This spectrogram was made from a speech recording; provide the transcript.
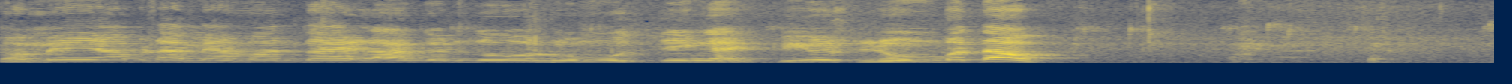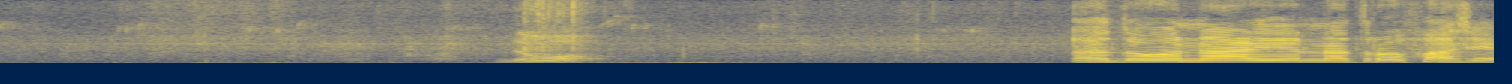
ગમે આપણા મહેમાન થાય લાગર જોવો લૂમું જ ટીંગાય પિયુષ લૂમ બતાવ. જુઓ. આ દો નાળિયેરના ત્રોફા છે.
